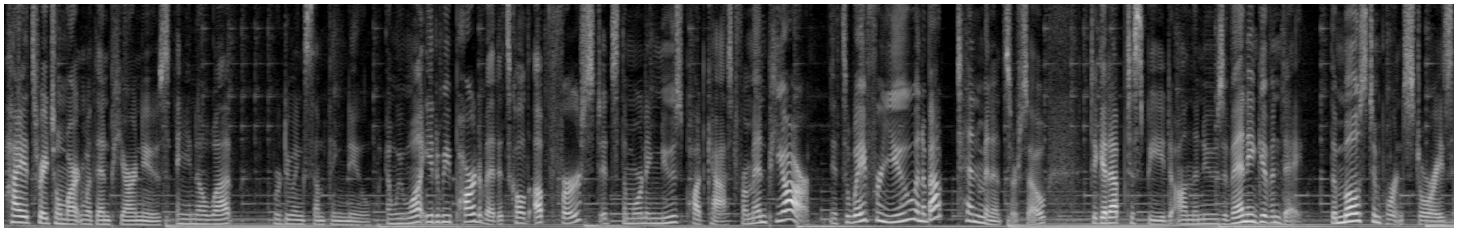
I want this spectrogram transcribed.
Hi, it's Rachel Martin with NPR News. And you know what? We're doing something new, and we want you to be part of it. It's called Up First. It's the morning news podcast from NPR. It's a way for you in about 10 minutes or so to get up to speed on the news of any given day. The most important stories,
